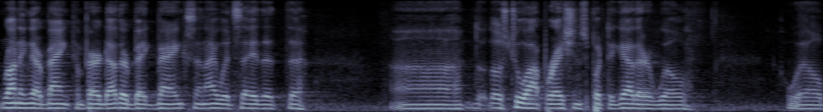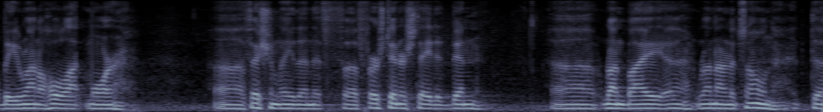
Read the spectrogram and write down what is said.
running their bank compared to other big banks. And I would say that uh, uh, th those two operations put together will, will be run a whole lot more uh, efficiently than if uh, First Interstate had been uh, run by run on its own. It,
